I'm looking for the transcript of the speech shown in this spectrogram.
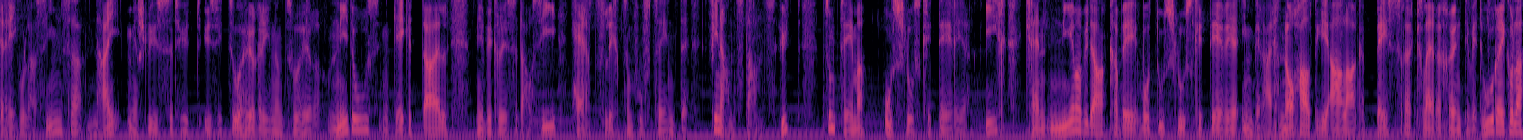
Regula Simsa. Nein, wir schließen heute unsere Zuhörerinnen und Zuhörer nicht aus. Im Gegenteil, wir begrüßen auch Sie herzlich zum 15. Finanztanz. Heute zum Thema Ausschlusskriterien. Ich kenne niemanden bei der AKB, der die Ausschlusskriterien im Bereich nachhaltige Anlagen besser erklären könnte wie du, Regula.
